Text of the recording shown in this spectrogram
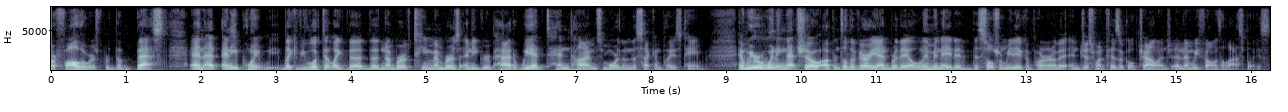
our followers were the best. And at any point, we, like if you looked at like the the number of team members any group had, we had ten times more than the second place team. And we were winning that show up until the very end, where they eliminated the social media component of it and just went physical challenge, and then we fell into last place.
